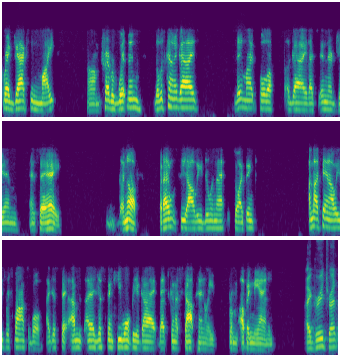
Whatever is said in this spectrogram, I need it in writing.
Greg Jackson might. Um, Trevor Wittman, those kind of guys, they might pull up a guy that's in their gym and say, "Hey, enough." But I don't see Ali doing that. So I think I'm not saying Ali's responsible. I just I'm I just think he won't be a guy that's going to stop Henry from upping the ante. I agree, Trent.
